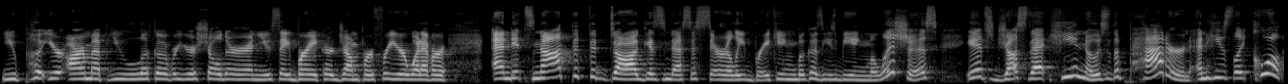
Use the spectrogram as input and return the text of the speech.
you put your arm up, you look over your shoulder and you say break or jump or free or whatever. And it's not that the dog is necessarily breaking because he's being malicious. It's just that he knows the pattern and he's like, cool,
